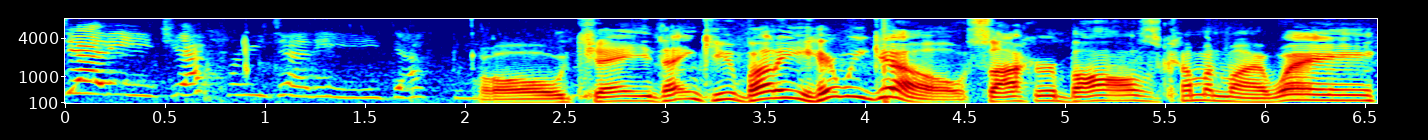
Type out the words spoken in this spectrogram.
Daddy, Jeffrey Daddy, Jeffrey. Okay, thank you, buddy. Here we go. Soccer balls coming my way.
